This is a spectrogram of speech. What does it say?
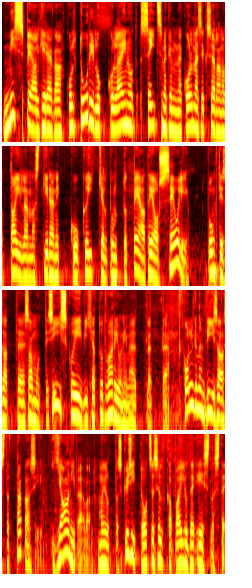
mis pealkirjaga kultuurilukku läinud seitsmekümne kolmeseks elanud tailannast kirjaniku kõikjal tuntud peateos see oli? punkti saate samuti siis, kui vihjatud varjunime ütlete. Kolmkümmend viis aastat tagasi, jaanipäeval, mõjutas küsitu otseselt ka paljude eestlaste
